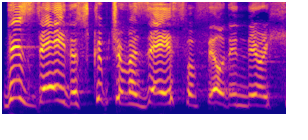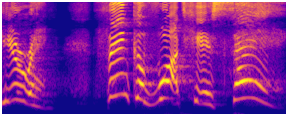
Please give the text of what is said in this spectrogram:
this day, the scripture of Isaiah is fulfilled in their hearing. Think of what he is saying.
